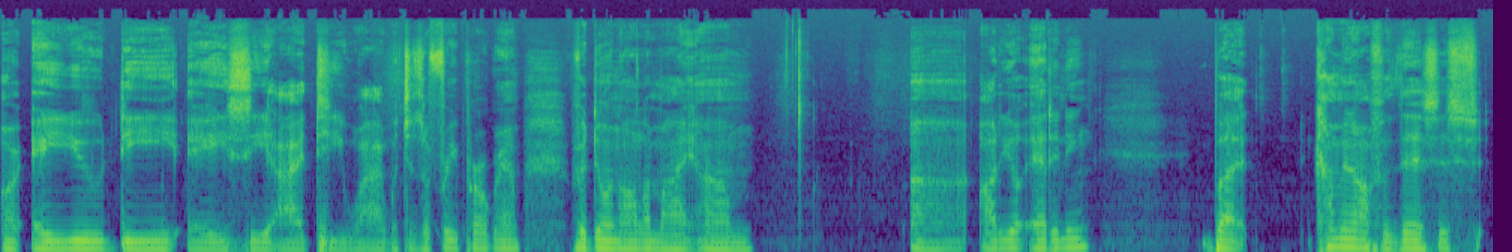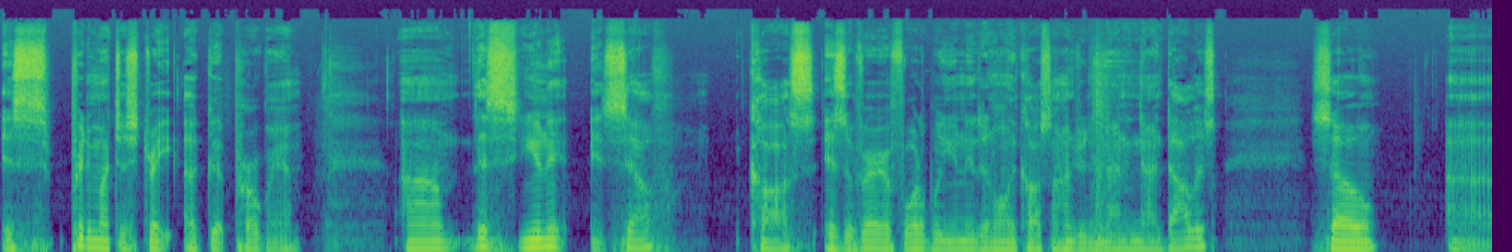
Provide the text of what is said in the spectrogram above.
or A U D A C I T Y, which is a free program for doing all of my um, uh, audio editing. But coming off of this, it's, it's pretty much a straight, a good program. Um, this unit itself costs is a very affordable unit. It only costs $199. So uh,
